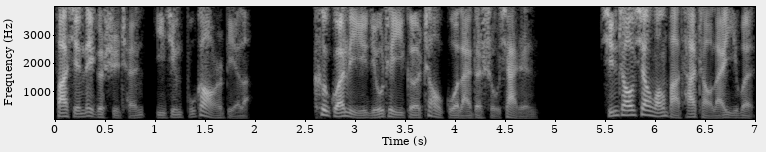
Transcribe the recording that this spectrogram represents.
发现那个使臣已经不告而别了，客馆里留着一个赵国来的手下人。秦昭襄王把他找来一问，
